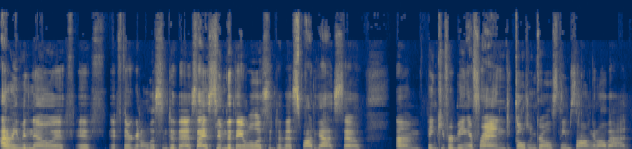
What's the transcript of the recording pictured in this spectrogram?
I don't even know if if if they're gonna listen to this I assume that they will listen to this podcast so um thank you for being a friend Golden Girls theme song and all that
